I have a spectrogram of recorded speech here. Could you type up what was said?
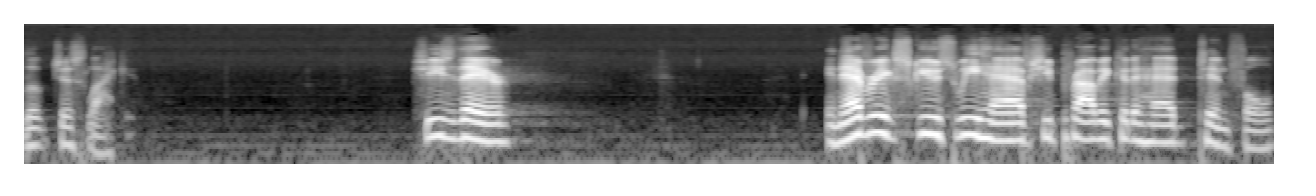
looked just like it. She's there and every excuse we have, she probably could have had tenfold.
